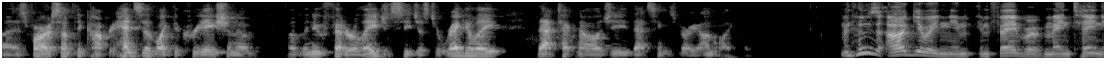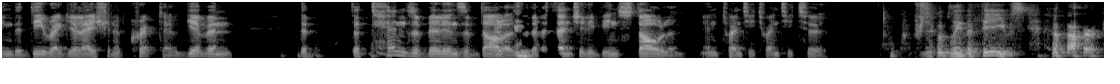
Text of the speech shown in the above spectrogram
uh, as far as something comprehensive like the creation of, of a new federal agency just to regulate that technology, that seems very unlikely. And who's arguing in, in favor of maintaining the deregulation of crypto, given the the tens of billions of dollars that have essentially been stolen in 2022. Presumably the thieves or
